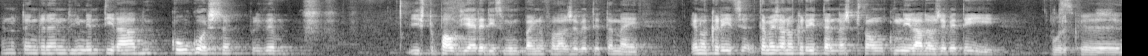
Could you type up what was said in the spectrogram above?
eu não tenho grande identidade com o Gosta, por exemplo. Isto o Paulo Vieira disse muito bem no Falar LGBT também. Eu não acredito, também já não acredito tanto na expressão comunidade LGBTI, porque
